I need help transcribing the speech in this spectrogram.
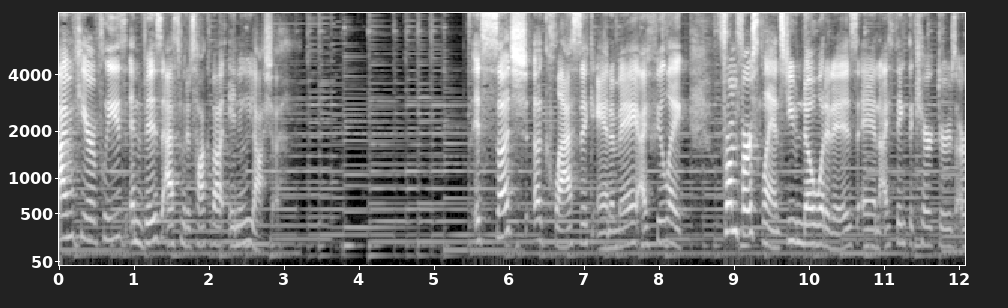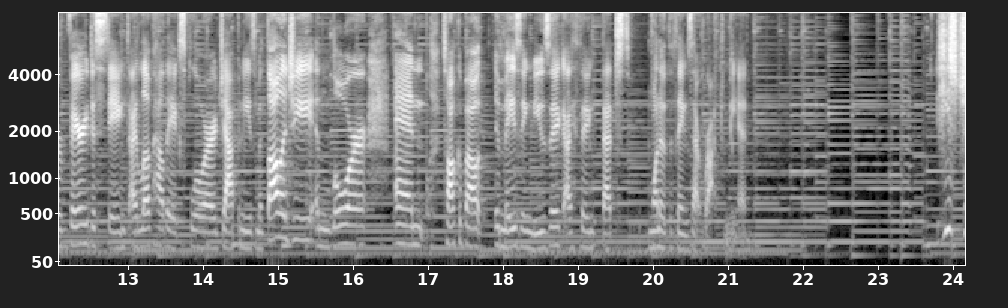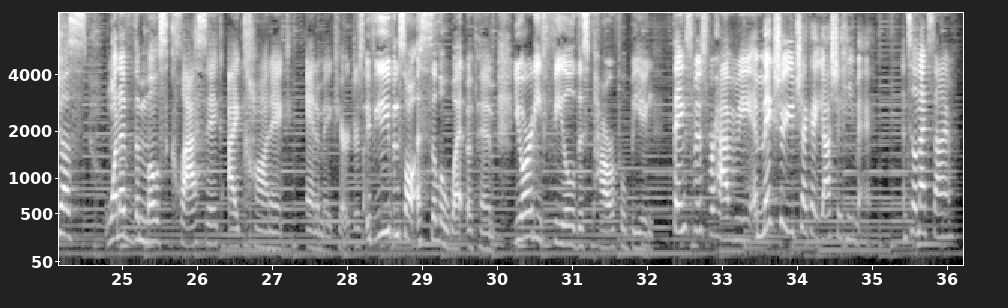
I'm Kira Please, and Viz asked me to talk about Inuyasha. It's such a classic anime. I feel like from first glance, you know what it is, and I think the characters are very distinct. I love how they explore Japanese mythology and lore and talk about amazing music. I think that's one of the things that rocked me in. He's just one of the most classic, iconic anime characters. If you even saw a silhouette of him, you already feel this powerful being. Thanks, Viz, for having me, and make sure you check out Yashahime. Until next time.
